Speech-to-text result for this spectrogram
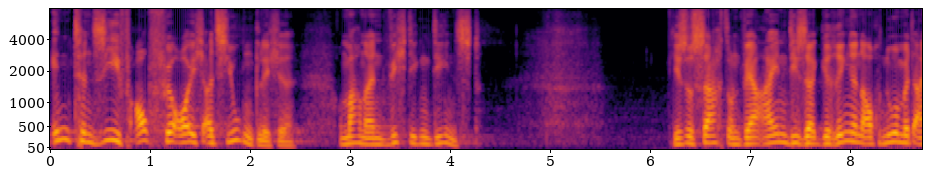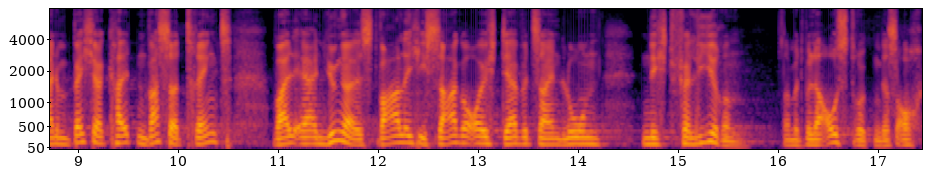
intensiv auch für euch als Jugendliche und machen einen wichtigen Dienst. Jesus sagt, und wer einen dieser Geringen auch nur mit einem Becher kalten Wasser tränkt, weil er ein Jünger ist, wahrlich, ich sage euch, der wird seinen Lohn nicht verlieren. Damit will er ausdrücken, dass auch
